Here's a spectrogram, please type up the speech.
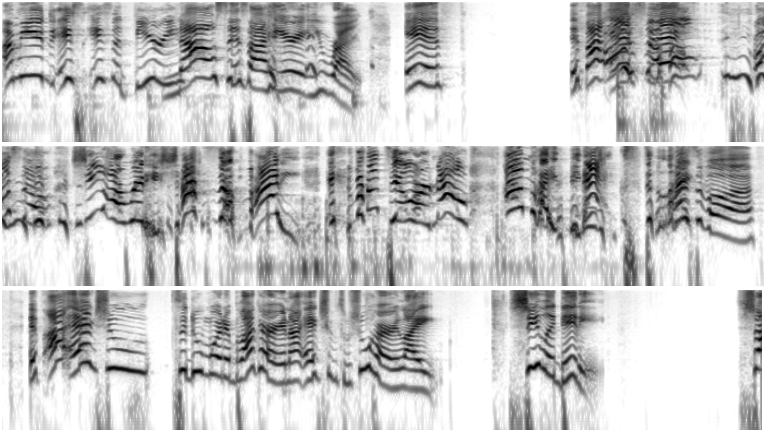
I mean, it's it's a theory. Now, since I hear it, you right. If if I ask for that, also, she already shot somebody. If I tell her no, I might be next. Like, First of all, if I ask you to do more than block her and I ask you to shoot her, like Sheila did it. Shout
